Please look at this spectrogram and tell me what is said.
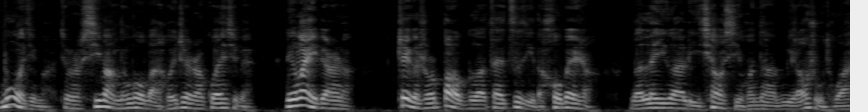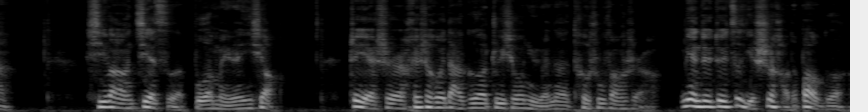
磨叽嘛，就是希望能够挽回这段关系呗。另外一边呢，这个时候，豹哥在自己的后背上纹了一个李翘喜欢的米老鼠图案，希望借此博美人一笑。这也是黑社会大哥追求女人的特殊方式啊！面对对自己示好的豹哥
